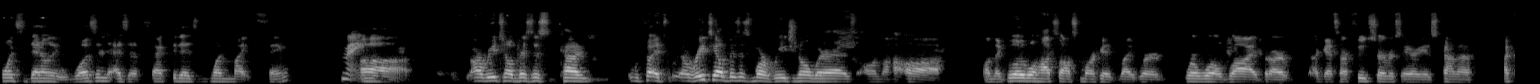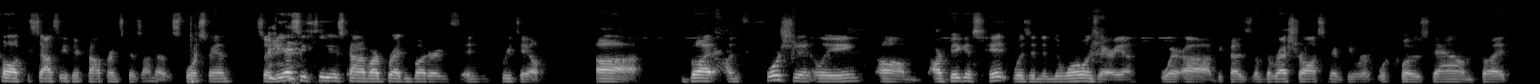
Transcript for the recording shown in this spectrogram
coincidentally wasn't as affected as one might think. Right. Uh, our retail business kind of it's a retail business more regional, whereas on the uh, on the global hot sauce market, like we're we're worldwide, but our I guess our food service area is kind of I call it the Southeastern Conference because I'm a sports fan. So the SEC is kind of our bread and butter in, in retail. Uh, but unfortunately, um, our biggest hit was in the New Orleans area, where uh, because of the restaurants and everything were, were closed down. But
